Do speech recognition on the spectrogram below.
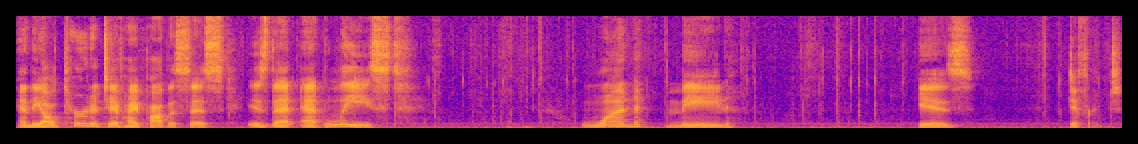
And the alternative hypothesis is that at least one mean is different.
